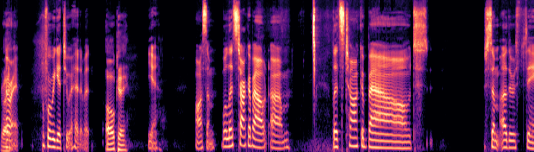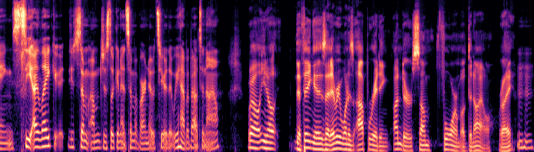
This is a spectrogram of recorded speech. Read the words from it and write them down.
Right. All right. Before we get too ahead of it. Oh, okay. Yeah. Awesome. Well, let's talk about um let's talk about some other things. See, I like some I'm just looking at some of our notes here that we have about denial. Well, you know, the thing is that everyone is operating under some form of denial, right? Mhm.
